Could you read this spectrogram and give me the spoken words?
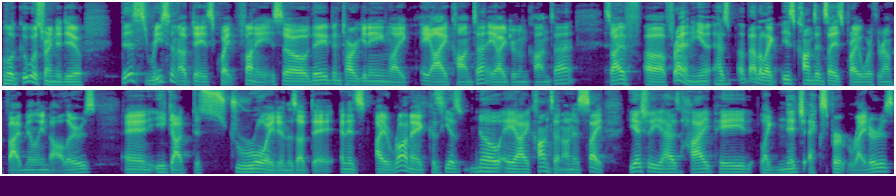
what Google's trying to do, this recent update is quite funny. So they've been targeting like AI content, AI driven content. So I have a friend, he has about a, like his content site is probably worth around $5 million and he got destroyed in this update. And it's ironic because he has no AI content on his site. He actually has high paid, like niche expert writers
